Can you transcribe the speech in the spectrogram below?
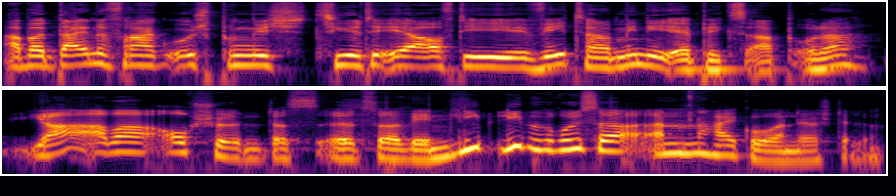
Aber deine Frage ursprünglich zielte eher auf die Veta Mini Epics ab, oder? Ja, aber auch schön, das äh, zu erwähnen. Lieb, liebe Grüße an Heiko an der Stelle.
